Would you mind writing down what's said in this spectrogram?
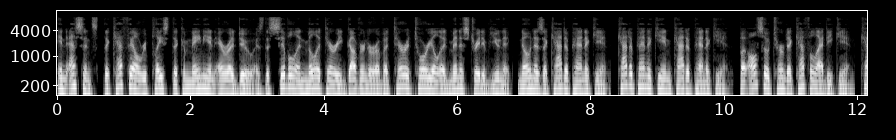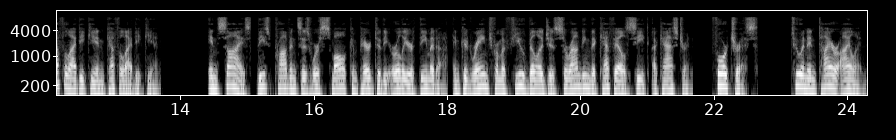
In essence, the kephale replaced the Komnenian Eridu as the civil and military governor of a territorial administrative unit, known as a katepanikion, katepanikion katepanikion, but also termed a kephalatikion, kephalatikion kephalatikion. In size, these provinces were small compared to the earlier themata, and could range from a few villages surrounding the kephale's seat a kastron fortress, to an entire island.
